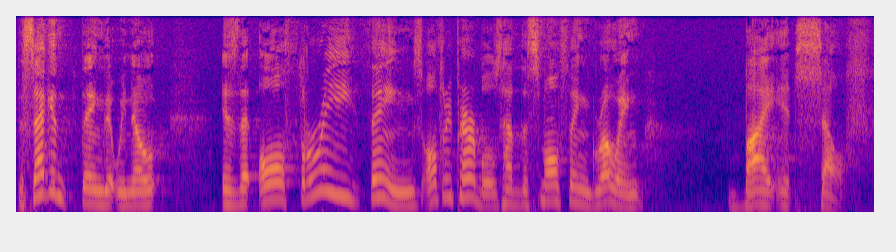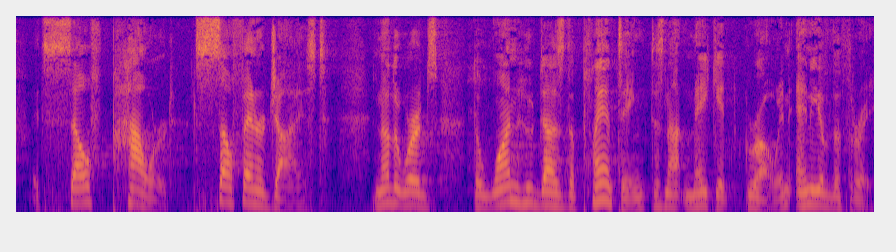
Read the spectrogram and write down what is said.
The second thing that we note is that all three things, all three parables, have the small thing growing by itself. It's self powered, self energized. In other words, the one who does the planting does not make it grow in any of the three.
